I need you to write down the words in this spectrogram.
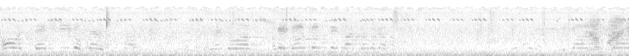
Hold it steady, you go first. Go. Okay, go up, go up, go go go up. Keep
